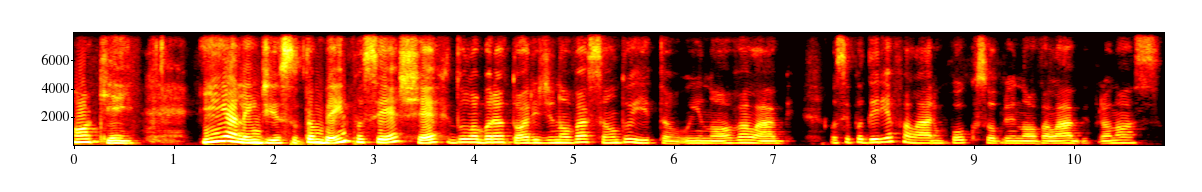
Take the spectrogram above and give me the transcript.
Ok. E, além disso, também você é chefe do Laboratório de Inovação do ITA, o Inova Lab. Você poderia falar um pouco sobre o Inova Lab para nós?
